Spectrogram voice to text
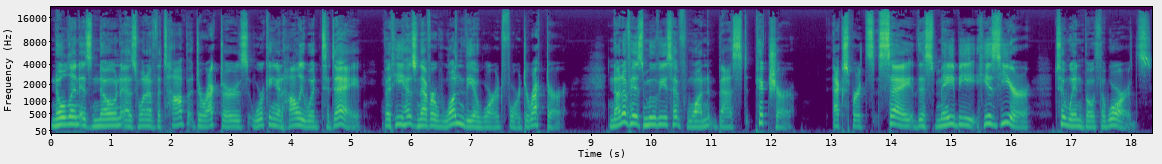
Nolan is known as one of the top directors working in Hollywood today but he has never won the award for director. None of his movies have won Best Picture. Experts say this may be his year to win both awards.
